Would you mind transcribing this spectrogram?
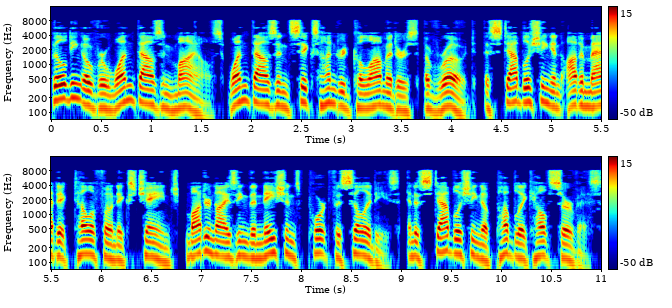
building over 1,000 miles 1,600 kilometers of road, establishing an automatic telephone exchange, modernizing the nation's port facilities, and establishing a public health service.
